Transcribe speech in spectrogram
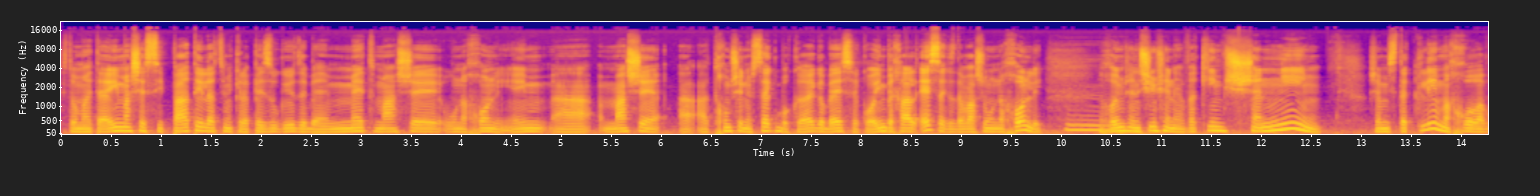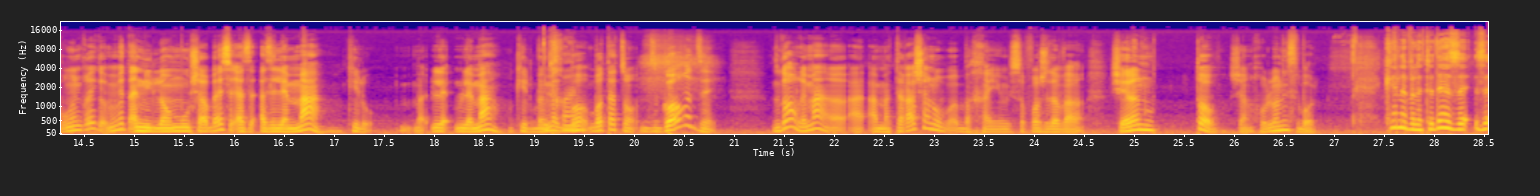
זאת אומרת, האם מה שסיפרתי לעצמי כלפי זוגיות זה באמת מה שהוא נכון לי? האם ה- מה שה- התחום שאני עוסק בו כרגע בעסק, או האם בכלל עסק זה דבר שהוא נכון לי? אנחנו רואים שאנשים שנאבקים שנים, שמסתכלים אחורה ואומרים, רגע, באמת, אני לא מאושר בעסק, אז, אז למה? כאילו, למה? כאילו, באמת, נכון. בוא, בוא תעצור, סגור את זה. סגור, למה? המטרה שלנו בחיים, בסופו של דבר, שיהיה לנו טוב, שאנחנו לא נסבול. כן, אבל אתה יודע, זה, זה,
